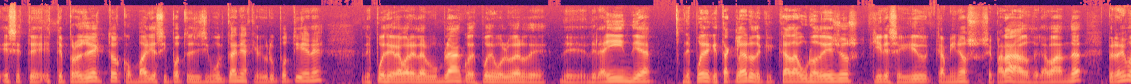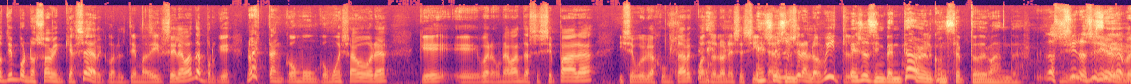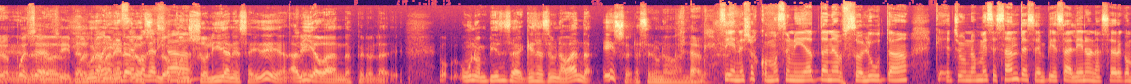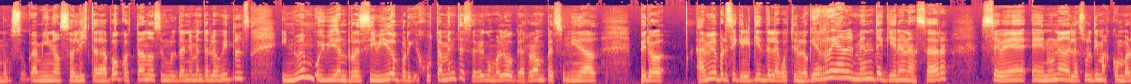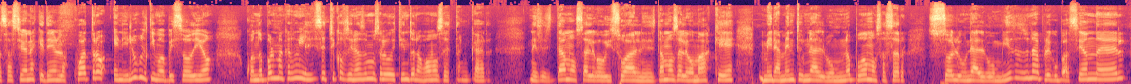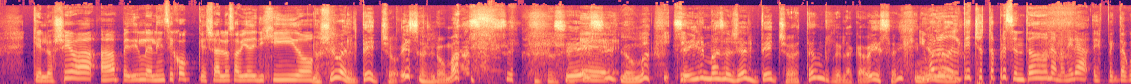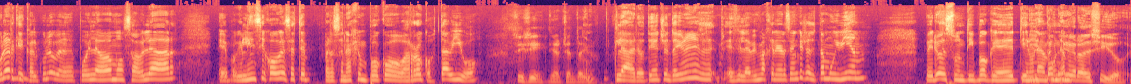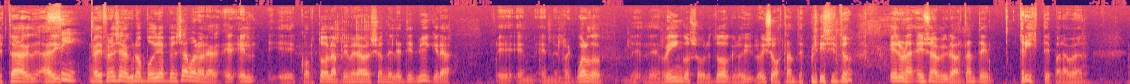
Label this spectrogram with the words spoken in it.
es este, este proyecto con varias hipótesis simultáneas que el grupo tiene, después de grabar el álbum blanco, después de volver de, de- la India, después de que está claro de que cada uno de ellos quiere seguir caminos separados de la banda, pero al mismo tiempo no saben qué hacer con el tema de irse de la banda porque no es tan común como es ahora que eh, bueno una banda se separa y se vuelve a juntar cuando lo necesita. Ellos Esos in- eran los Beatles. Ellos inventaron el concepto de banda. no sé si no sé si era, pero puede lo- ser. lo- sí, de puede alguna ser. Manera los- lo consolidan esa idea. Había bandas, pero la- uno piensa que es hacer una banda. Eso era hacer una banda. Claro. Sí, en ellos como esa unidad tan absoluta que de hecho unos meses antes empieza Lennon a hacer como su camino solista de a poco, estando simultáneamente los Beatles y no es muy bien recibido porque justamente se ve como algo que rompe su unidad. Pero a mí me parece que el kit de la cuestión, lo que realmente quieren hacer, se ve en una de las últimas conversaciones que tienen los cuatro en el último episodio, cuando Paul McCartney les dice, chicos, si no hacemos algo distinto nos vamos a estancar. Necesitamos algo visual, necesitamos algo más que meramente un álbum. No podemos hacer solo un álbum. Y esa es una preocupación de él que lo lleva a pedirle a Lindsay Hawk, que ya los había dirigido. Nos lleva al techo, eso es lo más. Sí, eso es lo más. y- Seguir más allá del techo, está entre la cabeza, es genial. Igual lo del techo está presentado de una manera espectacular que calculo que después la vamos a hablar. eh, porque Lindsay Hogg es este personaje un poco barroco, está vivo. Sí, sí, tiene 81. Claro, tiene 81 años, es- de la misma generación que ellos, está muy bien, pero es un tipo que tiene Y una... está una- muy agradecido. Está, a, Sí. a diferencia de lo que uno podría pensar, bueno, la- él, eh, cortó la primera versión de Let It Be, que era eh, en, en el recuerdo de, de Ringo, sobre todo, que lo hizo bastante explícito. Era una, es una película bastante triste para ver.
